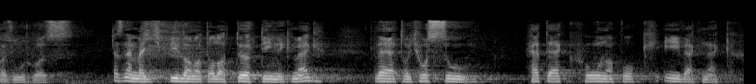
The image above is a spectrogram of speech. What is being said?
az Úrhoz. Ez nem egy pillanat alatt történik meg, lehet, hogy hosszú hetek, hónapok, éveknek,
